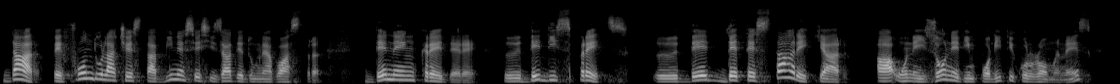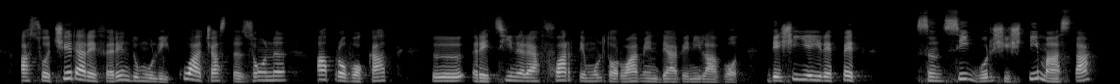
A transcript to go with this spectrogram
Dar, pe fondul acesta bine sesizat de dumneavoastră, de neîncredere, de dispreț, de detestare chiar a unei zone din politicul românesc, asocierea referendumului cu această zonă a provocat uh, reținerea foarte multor oameni de a veni la vot. Deși ei, repet, sunt siguri și știm asta,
